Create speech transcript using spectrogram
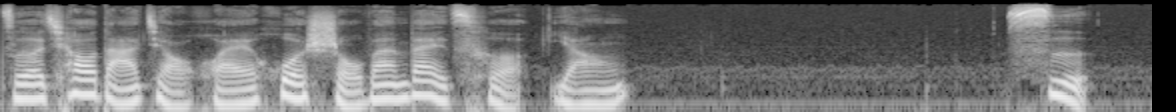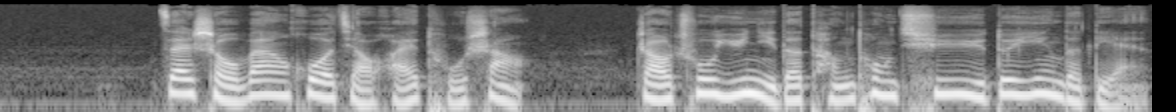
则敲打脚踝或手腕外侧，阳。四。在手腕或脚踝图上，找出与你的疼痛区域对应的点。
